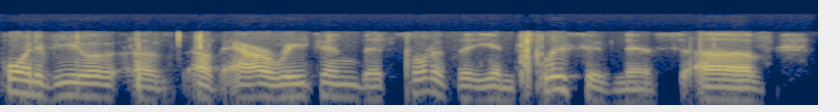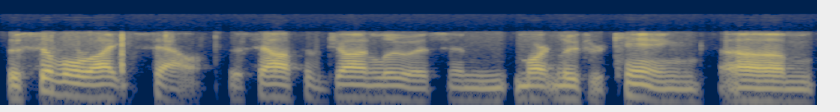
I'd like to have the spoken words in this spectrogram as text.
point of view of, of our region, that sort of the inclusiveness of the civil rights South, the South of John Lewis and Martin Luther King, um,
